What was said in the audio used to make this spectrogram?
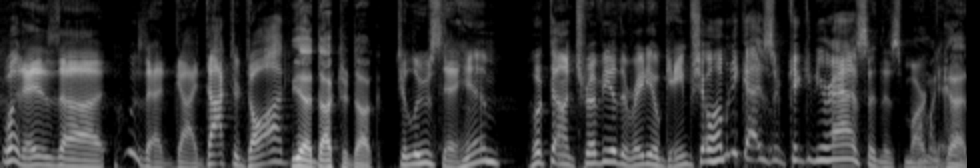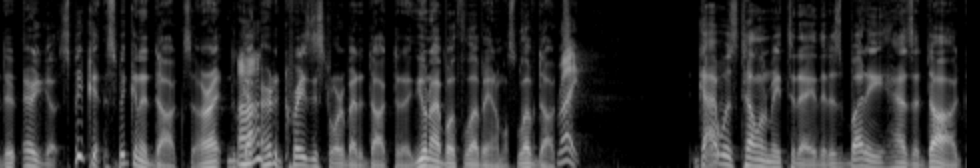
What is uh who's that guy? Dr. Dog? Yeah, Doctor Dog. Did you lose to him? Hooked on Trivia, the radio game show. How many guys are kicking your ass in this market? Oh my god, dude. There you go. Speaking speaking of dogs, all right? Uh-huh. I heard a crazy story about a dog today. You and I both love animals, love dogs. Right. Guy was telling me today that his buddy has a dog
